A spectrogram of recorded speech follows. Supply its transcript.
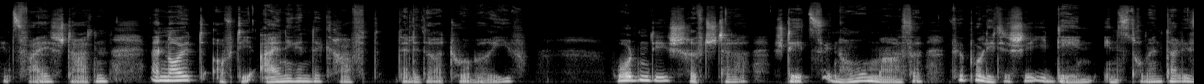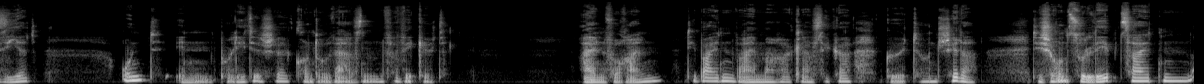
in zwei Staaten erneut auf die einigende Kraft der Literatur berief, wurden die Schriftsteller stets in hohem Maße für politische Ideen instrumentalisiert und in politische Kontroversen verwickelt. Allen voran die beiden Weimarer Klassiker Goethe und Schiller, die schon zu Lebzeiten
